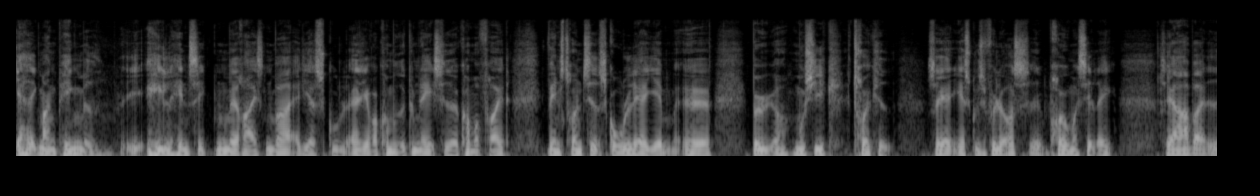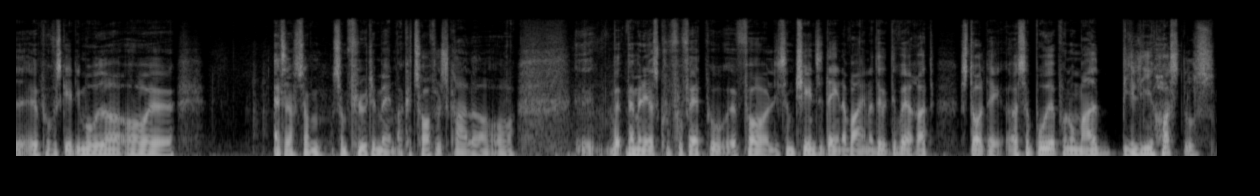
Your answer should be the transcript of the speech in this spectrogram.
jeg havde ikke mange penge med. Hele hensigten med rejsen var, at jeg skulle, at jeg var kommet ud af gymnasiet og kommer fra et venstreorienteret skolelærerhjem. Øh, bøger, musik, tryghed. Så jeg, jeg skulle selvfølgelig også øh, prøve mig selv af. Så jeg arbejdede øh, på forskellige måder, og øh, altså som, som flyttemand og kartoffelskralder, og øh, hvad man ellers kunne få fat på øh, for ligesom tjene til dagen og vejen, og det, det var jeg ret stolt af. Og så boede jeg på nogle meget billige hostels.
